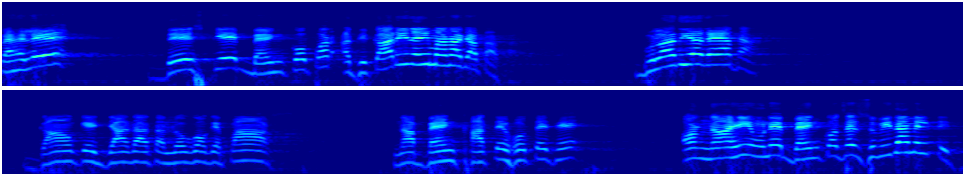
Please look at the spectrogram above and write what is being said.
पहले देश के बैंकों पर अधिकारी नहीं माना जाता था। बुला दिया गया था। गाँव के ज़्यादातर लोगों के पास ना बैंक खाते होते थे और ना ही उन्हें बैंकों से सुविधा मिलती थी।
